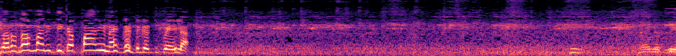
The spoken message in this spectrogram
जरा दमाने ती का पाणी नाही गटगट प्यायला. ते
